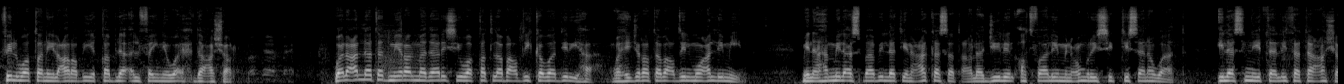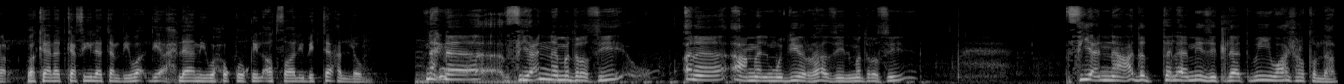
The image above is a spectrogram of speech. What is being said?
في الوطن العربي قبل 2011 ولعل تدمير المدارس وقتل بعض كوادرها وهجرة بعض المعلمين من أهم الأسباب التي انعكست على جيل الأطفال من عمر ست سنوات إلى سن ثالثة عشر وكانت كفيلة بوأد أحلام وحقوق الأطفال بالتعلم. نحن في عنا مدرسة أنا أعمل مدير هذه المدرسة. في عنا عدد تلاميذ 310 طلاب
